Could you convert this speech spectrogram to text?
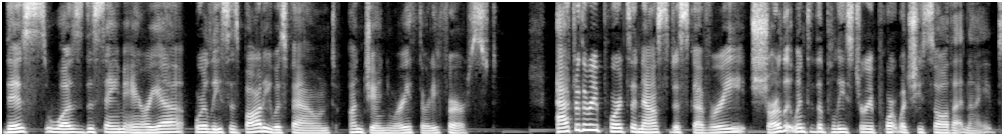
This was the same area where Lisa's body was found on January 31st. After the reports announced the discovery, Charlotte went to the police to report what she saw that night.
